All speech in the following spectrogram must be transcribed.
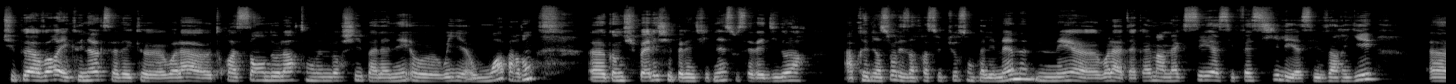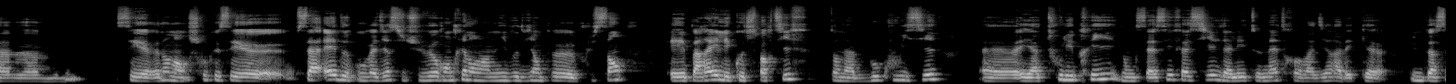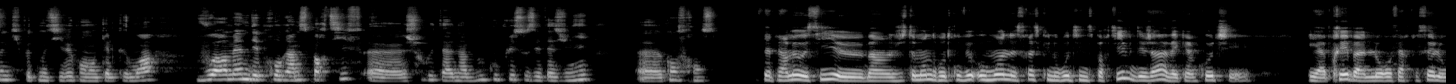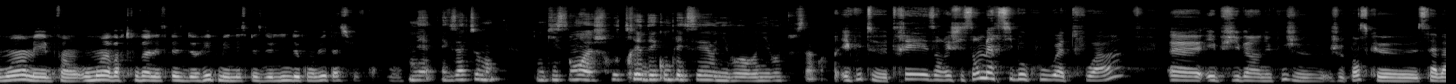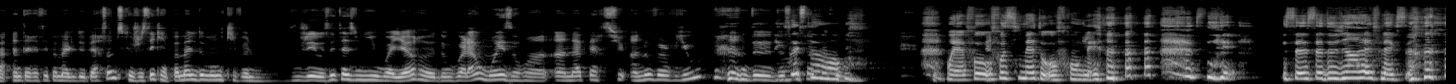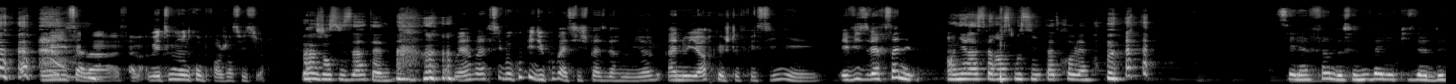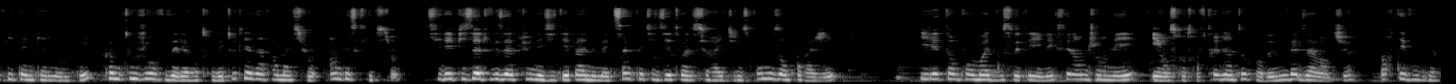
Tu peux avoir avec Equinox avec euh, voilà 300 dollars ton membership à l'année, oui au mois pardon. Euh, comme tu peux aller chez Planet Fitness où ça va être 10 dollars. Après, bien sûr, les infrastructures sont pas les mêmes, mais euh, voilà, tu as quand même un accès assez facile et assez varié. Euh, c'est euh, non non, je trouve que c'est ça aide, on va dire, si tu veux rentrer dans un niveau de vie un peu plus sain. Et pareil, les coachs sportifs, t'en as beaucoup ici et à tous les prix, donc c'est assez facile d'aller te mettre, on va dire, avec une personne qui peut te motiver pendant quelques mois, voire même des programmes sportifs. je trouve que tu en as beaucoup plus aux États-Unis. Euh, qu'en France. Ça permet aussi, euh, ben, justement, de retrouver au moins ne serait-ce qu'une routine sportive déjà avec un coach et et après, ben, de le refaire tout seul au moins, mais enfin, au moins avoir trouvé un espèce de rythme et une espèce de ligne de conduite à suivre. Quoi. Oui, exactement. Donc ils sont, euh, je trouve, très décomplexés au niveau, au niveau de tout ça. Quoi. Écoute, très enrichissant. Merci beaucoup à toi. Euh, et puis, ben, du coup, je, je pense que ça va intéresser pas mal de personnes, parce que je sais qu'il y a pas mal de monde qui veulent bouger aux États-Unis ou ailleurs. Euh, donc voilà, au moins ils auront un, un aperçu, un overview de, de Exactement. Ce ouais, faut, faut s'y mettre au franglais. ça, ça devient un réflexe. oui, ça va, ça va. Mais tout le monde comprend, j'en suis sûre. Ah, j'en suis certaine. ouais, merci beaucoup. Puis du coup, bah, si je passe vers New York, à New York, je te ferai signe et, et vice versa. On ira se faire un smoothie, pas de problème. C'est la fin de ce nouvel épisode de Fit and Caliente. Comme toujours, vous allez retrouver toutes les informations en description. Si l'épisode vous a plu, n'hésitez pas à nous mettre 5 petites étoiles sur iTunes pour nous encourager. Il est temps pour moi de vous souhaiter une excellente journée et on se retrouve très bientôt pour de nouvelles aventures. Portez-vous bien.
